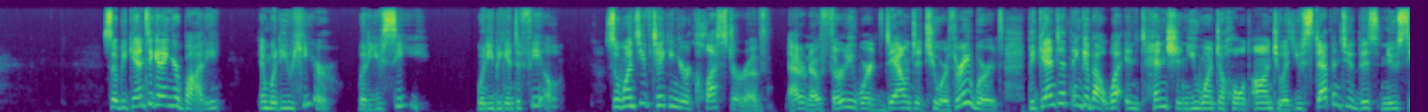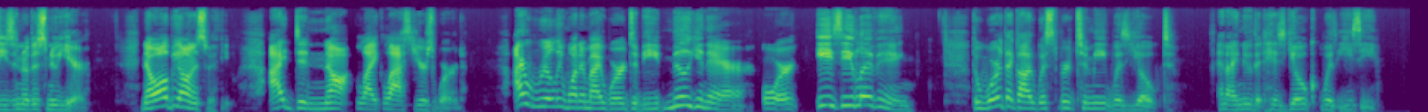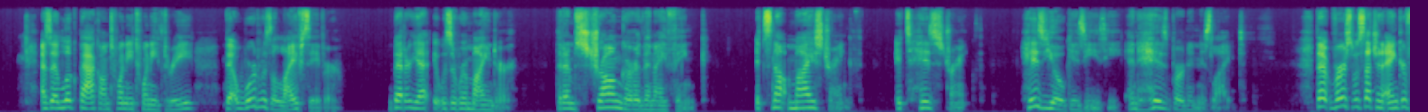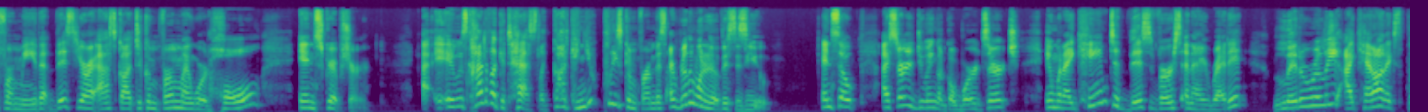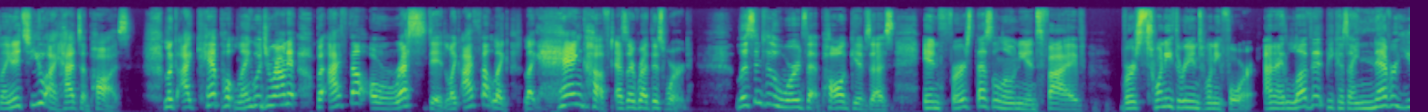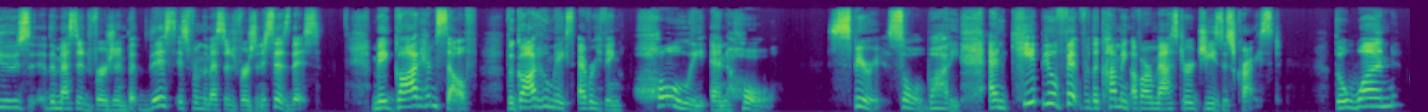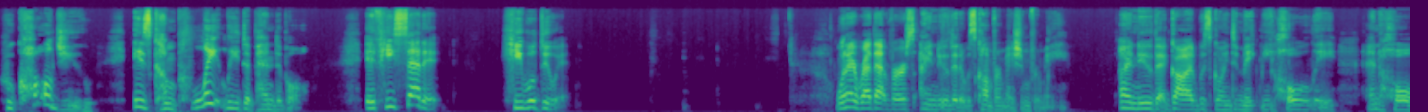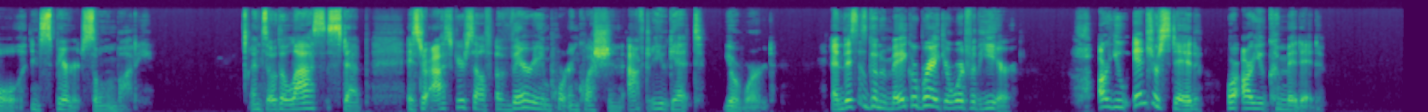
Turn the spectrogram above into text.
So begin to get in your body. And what do you hear? What do you see? What do you begin to feel? So once you've taken your cluster of, I don't know, 30 words down to two or three words, begin to think about what intention you want to hold on to as you step into this new season or this new year. Now, I'll be honest with you. I did not like last year's word. I really wanted my word to be millionaire or easy living. The word that God whispered to me was yoked, and I knew that his yoke was easy. As I look back on 2023, that word was a lifesaver. Better yet, it was a reminder that I'm stronger than I think. It's not my strength, it's his strength. His yoke is easy, and his burden is light. That verse was such an anchor for me that this year I asked God to confirm my word whole in scripture. It was kind of like a test like, God, can you please confirm this? I really want to know this is you. And so I started doing like a word search. And when I came to this verse and I read it, literally, I cannot explain it to you. I had to pause. Like I can't put language around it, but I felt arrested. Like I felt like like handcuffed as I read this word. Listen to the words that Paul gives us in First Thessalonians 5 verse 23 and 24. And I love it because I never use the message version, but this is from the message version. It says this May God Himself, the God who makes everything holy and whole, spirit, soul, body, and keep you fit for the coming of our Master Jesus Christ. The one who called you is completely dependable. If He said it, He will do it. When I read that verse, I knew that it was confirmation for me. I knew that God was going to make me holy and whole in spirit, soul, and body. And so the last step is to ask yourself a very important question after you get your word. And this is going to make or break your word for the year. Are you interested or are you committed?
